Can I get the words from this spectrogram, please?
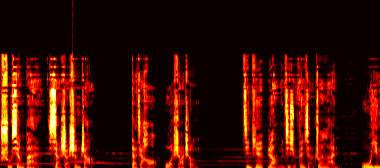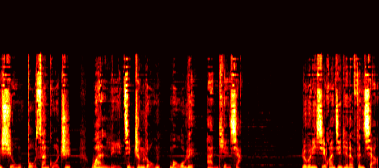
书相伴，向上生长。大家好，我是阿成。今天让我们继续分享专栏《无英雄不三国之万里尽峥嵘，谋略安天下》。如果您喜欢今天的分享，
